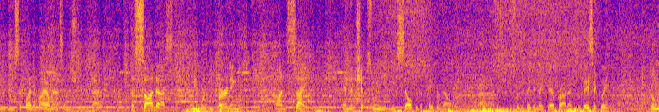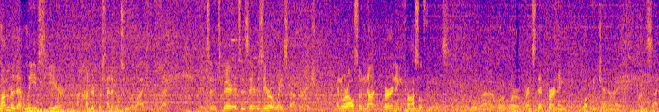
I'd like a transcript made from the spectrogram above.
we, we, supply the biomass industry with that. The sawdust we will be burning on site, and the chips we, we sell to the paper mill uh, so that they can make their product. So basically, the lumber that leaves here, 100% of it's utilized in a way. It's a, it's, very, it's a zero waste operation. And we're also not burning fossil fuels. Uh, we're, we're, we're instead burning what we generate on site.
